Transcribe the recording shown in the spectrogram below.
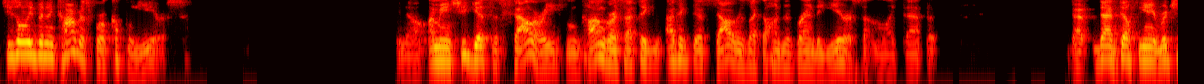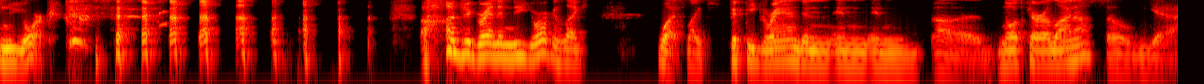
She's only been in Congress for a couple years. You know, I mean, she gets a salary from Congress. I think I think their salary is like a hundred grand a year or something like that. But that that definitely ain't rich in New York. A hundred grand in New York is like what, like fifty grand in in in uh, North Carolina. So yeah,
